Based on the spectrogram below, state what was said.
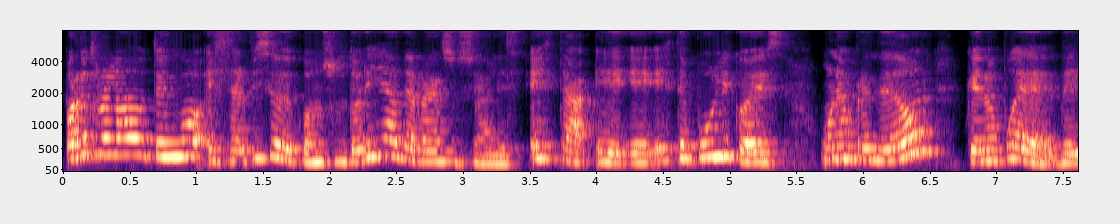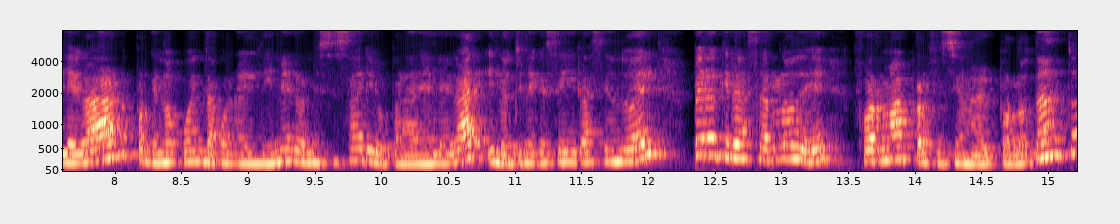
Por otro lado, tengo el servicio de consultoría de redes sociales. Eh, eh, este público es un emprendedor que no puede delegar porque no cuenta con el dinero necesario para delegar y lo tiene que seguir haciendo él, pero quiere hacerlo de forma profesional. Por lo tanto,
